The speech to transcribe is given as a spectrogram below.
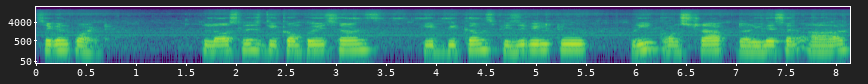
Second point, lossless decompositions, it becomes feasible to reconstruct the relation R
